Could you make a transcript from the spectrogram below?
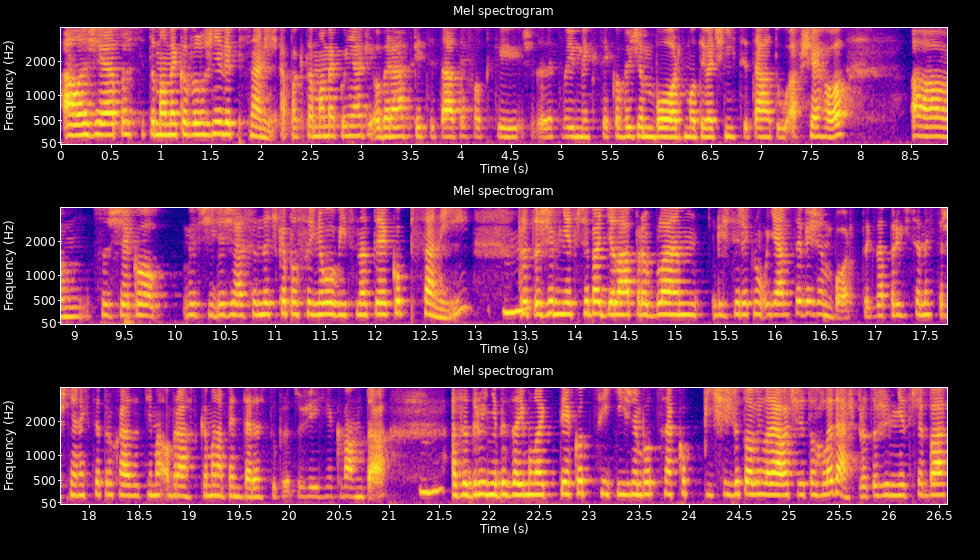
ale že já prostě to mám jako vyloženě vypsaný a pak tam mám jako nějaké obrázky, citáty, fotky, že to je takový mix jako vision board, motivačních citátů a všeho, um, což jako mi přijde, že já jsem teďka poslední dobou víc na ty jako psaný, mm-hmm. protože mě třeba dělá problém, když si řeknu, udělám si vision board, tak za prvý se mi strašně nechce procházet těma obrázkama na Pinterestu, protože jich je kvanta. Mm-hmm. A za druhý mě by zajímalo, jak ty jako cítíš, nebo co jako píšeš do toho vyhledávače, že to hledáš, protože mě třeba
